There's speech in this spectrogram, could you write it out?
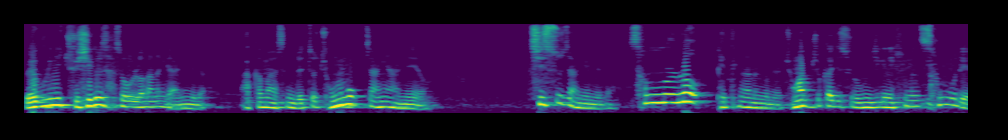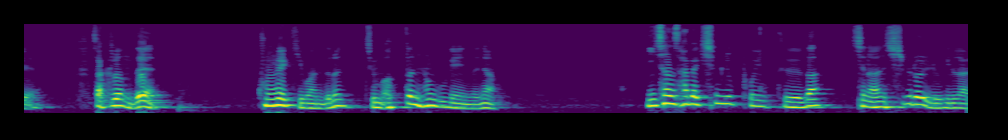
외국인이 주식을 사서 올라가는 게 아닙니다. 아까 말씀드렸죠. 종목장이 아니에요. 지수장입니다. 선물로 베팅하는 겁니다. 종합주가 지수를 움직이는 힘은 선물이에요. 자, 그런데 국내 기관들은 지금 어떤 형국에 있느냐? 2416포인트가 지난 11월 6일 날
